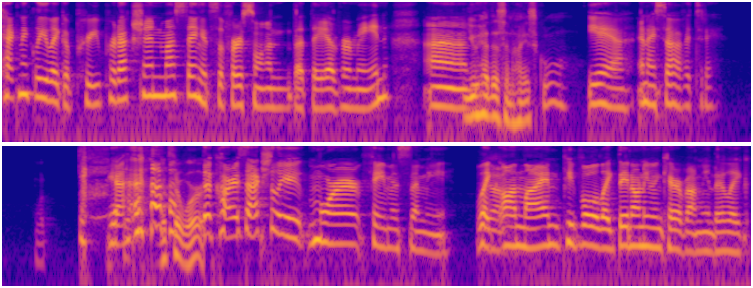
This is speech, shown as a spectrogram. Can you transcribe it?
technically like a pre-production Mustang. It's the first one that they ever made. Um, you had this in high school? yeah, and I still have it today. What- Yeah. What's it worth? the car is actually more famous than me. Like Yeah. online, people like they don't even care about me. They're like,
